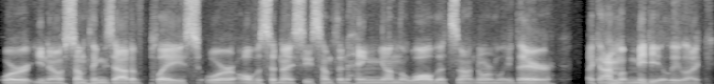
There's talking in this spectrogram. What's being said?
or you know something's out of place, or all of a sudden I see something hanging on the wall that's not normally there, like I'm immediately like,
